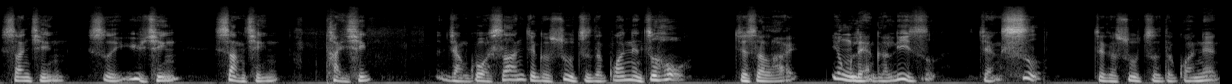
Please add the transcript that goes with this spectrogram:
三清是玉清、上清、太清。讲过三这个数字的观念之后，接下来用两个例子讲四这个数字的观念：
